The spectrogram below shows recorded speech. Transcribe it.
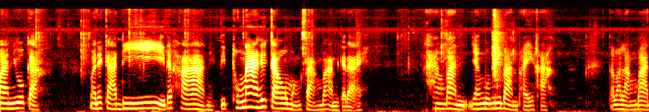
บ้านอยู่กะบรรยากาศดีเด้อค่ะนี่ติดทงหน้าคือเกาหมองสร้างบ้านก็ได้ ข้างบ้านยังบ่มีบ้านไผค่ะ แต่ว่าหลังบ้าน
